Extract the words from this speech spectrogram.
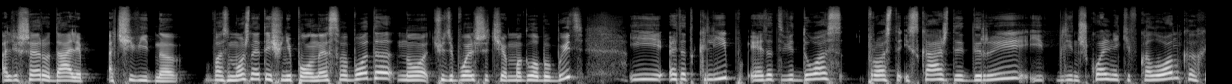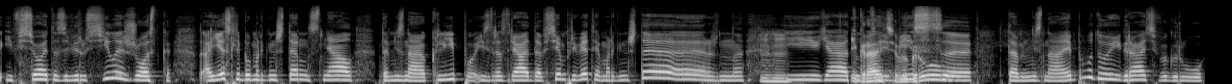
Алишеру дали, очевидно, Возможно, это еще не полная свобода, но чуть больше, чем могло бы быть. И этот клип, и этот видос просто из каждой дыры, и, блин, школьники в колонках, и все это завирусилось жестко. А если бы Моргенштерн снял, там, не знаю, клип из разряда «Всем привет, я Моргенштерн», угу. и я тут Играете без, в игру. Э, там, не знаю, буду играть в игру,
